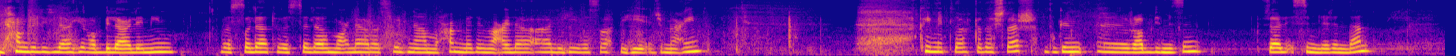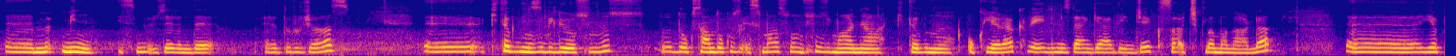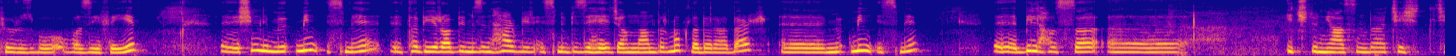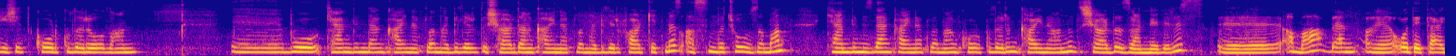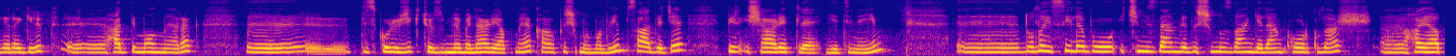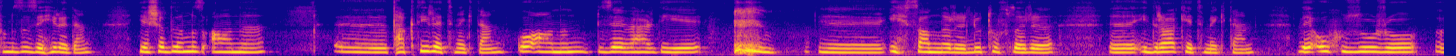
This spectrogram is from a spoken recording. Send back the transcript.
Elhamdülillahi Rabbil Alemin ve salatu ve selamu ala Resulina Muhammedin ve ala alihi ve sahbihi ecma'in. Kıymetli arkadaşlar, bugün e, Rabbimizin güzel isimlerinden e, Mümin ismi üzerinde e, duracağız. Kitabımızı biliyorsunuz 99 Esma Sonsuz Mana kitabını okuyarak ve elimizden geldiğince kısa açıklamalarla e, yapıyoruz bu vazifeyi. E, şimdi mümin ismi e, tabii Rabbimizin her bir ismi bizi heyecanlandırmakla beraber e, mümin ismi e, bilhassa iç dünyasında çeşit çeşit korkuları olan, bu kendinden kaynaklanabilir, dışarıdan kaynaklanabilir fark etmez. Aslında çoğu zaman kendimizden kaynaklanan korkuların kaynağını dışarıda zannederiz. E, ama ben e, o detaylara girip e, haddim olmayarak e, psikolojik çözümlemeler yapmaya kalkışmamalıyım. Sadece bir işaretle yetineyim. E, dolayısıyla bu içimizden ve dışımızdan gelen korkular e, hayatımızı zehir eden, yaşadığımız anı e, takdir etmekten, o anın bize verdiği e, ihsanları, lütufları e, idrak etmekten ve o huzuru e,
